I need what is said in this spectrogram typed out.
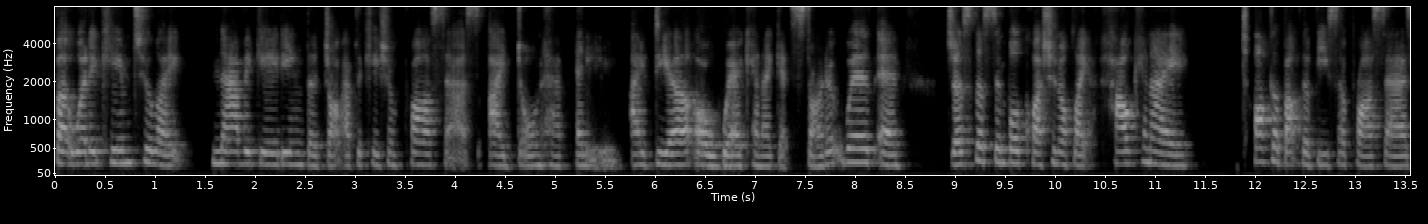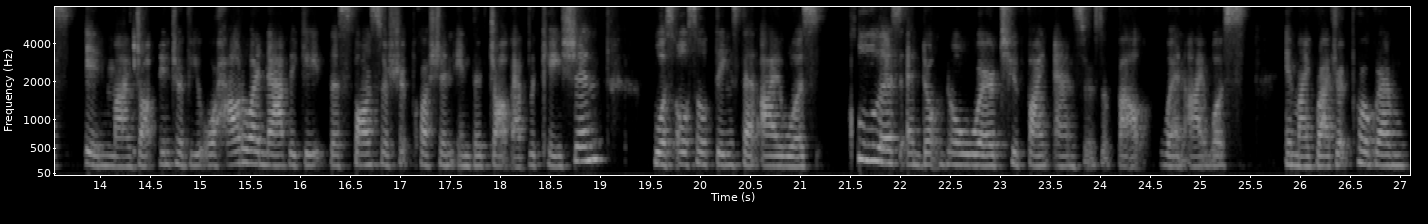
but when it came to like navigating the job application process, I don't have any idea or where can I get started with. And just the simple question of like, how can I talk about the visa process in my job interview or how do I navigate the sponsorship question in the job application was also things that I was clueless and don't know where to find answers about when I was in my graduate program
